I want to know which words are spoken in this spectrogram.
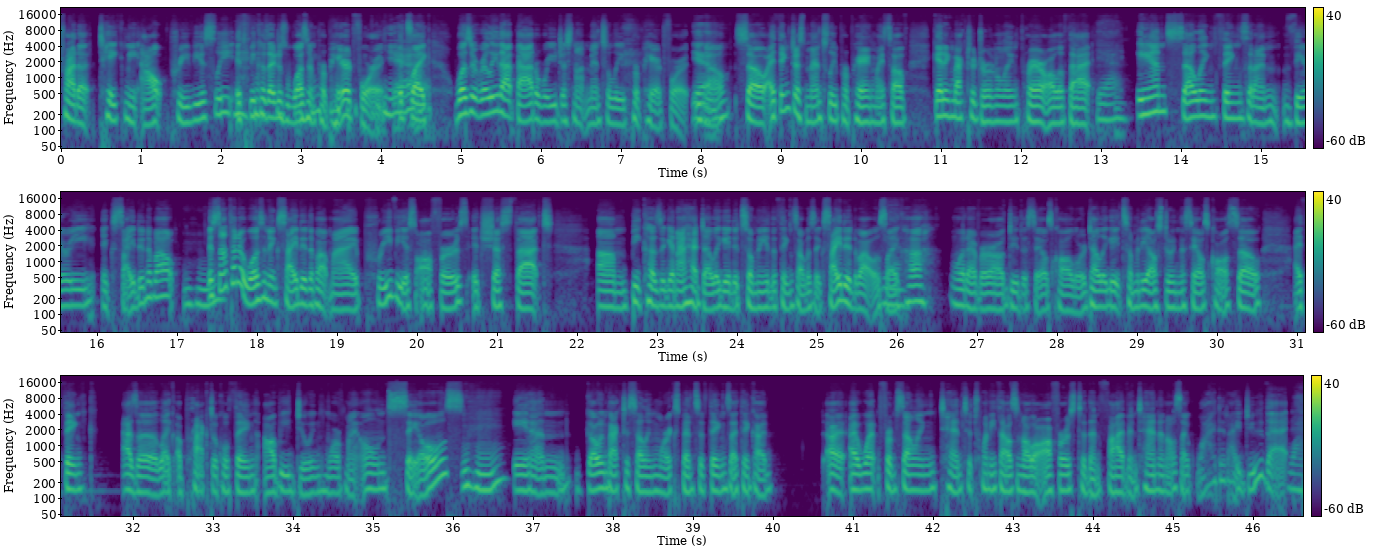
try to take me out previously, it's because I just wasn't prepared for it. Yeah. It's like, was it really that bad or were you just not mentally prepared for it? Yeah. You know? So I think just mentally preparing myself, getting back to journaling, prayer, all of that. Yeah. And selling things that I'm very excited about. Mm-hmm. It's not that I wasn't excited about my previous offers. It's just that um, because again, I had delegated so many of the things I was excited about. I was like, huh, whatever, I'll do the sales call or delegate somebody else doing the sales call. So I think as a like a practical thing, I'll be doing more of my own sales Mm-hmm. and going back to selling more expensive things. I think I'd I, I went from selling ten to twenty thousand dollar offers to then five and ten, and I was like, "Why did I do that?" Wow.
